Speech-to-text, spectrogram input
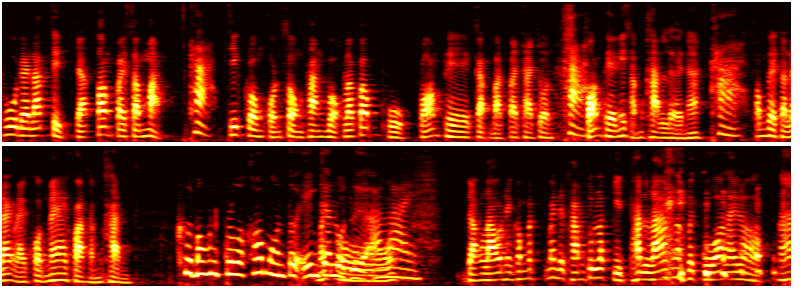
ผู้ได้รับสิทธิ์จะต้องไปสมัครค่ะ ที่กรมขนส่งทางบก แล้วก็ผูกพร้อมเพย์กับบัตรประชาชน ค่ะ พร้อมเพย์นี่สำคัญเลยนะ ค่ะ พร้อมเพย์ตอนแรกหลายคนไม่ให้ความสำคัญ คือบางคนกลัวข้อมูลตัวเองจะหลุดหรืออะไร อย่างเราเนี่ยก็ไม่ไม่ได้ทำธุรกิจพันล้านไม่ต้องไปกลัวอะไรหรอกนะ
